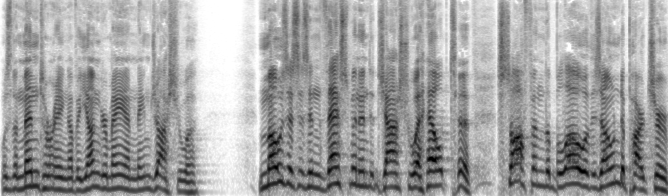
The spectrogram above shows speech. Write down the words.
was the mentoring of a younger man named Joshua. Moses' investment into Joshua helped to soften the blow of his own departure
